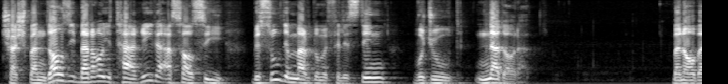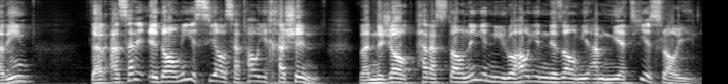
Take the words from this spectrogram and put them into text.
چشماندازی برای تغییر اساسی به سود مردم فلسطین وجود ندارد. بنابراین در اثر ادامه سیاست های خشن و نجات پرستانه نیروهای نظامی امنیتی اسرائیل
